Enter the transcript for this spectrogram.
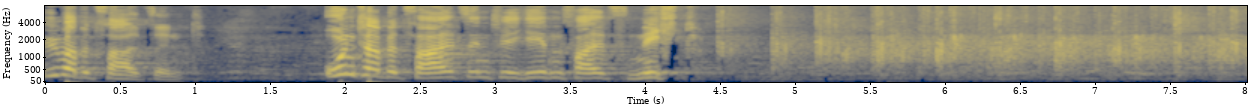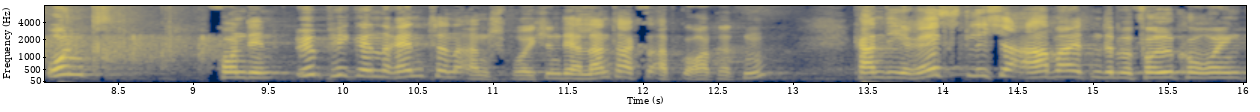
überbezahlt sind. Unterbezahlt sind wir jedenfalls nicht. Und von den üppigen Rentenansprüchen der Landtagsabgeordneten kann die restliche arbeitende Bevölkerung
